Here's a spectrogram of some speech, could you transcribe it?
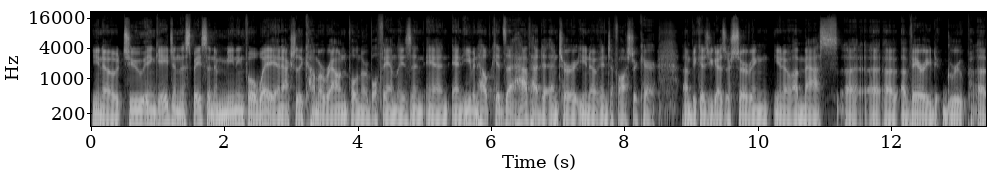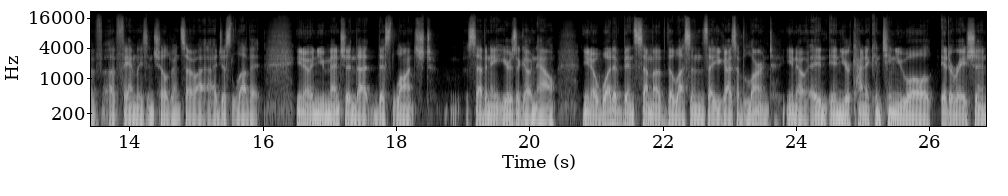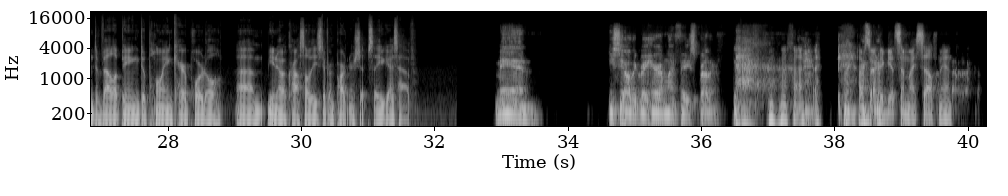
you know, to engage in this space in a meaningful way and actually come around vulnerable families and and and even help kids that have had to enter, you know, into foster care, um, because you guys are serving, you know, a mass, uh, a, a, varied group of of families and children. So I, I just love it, you know. And you mentioned that this launched seven eight years ago now you know what have been some of the lessons that you guys have learned you know in, in your kind of continual iteration developing deploying care portal um, you know, across all these different partnerships that you guys have? Man, you see all the gray hair on my face, brother. I'm starting to get some myself, man.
